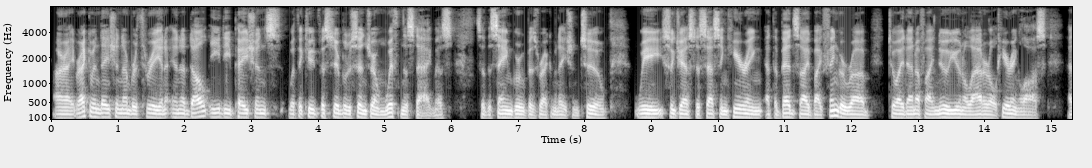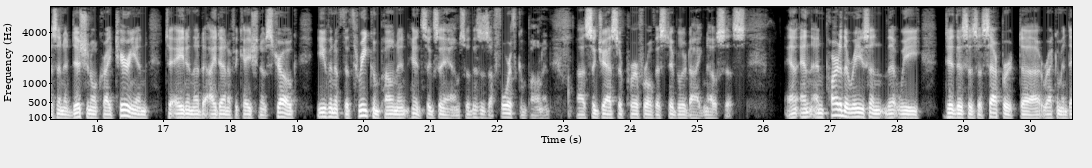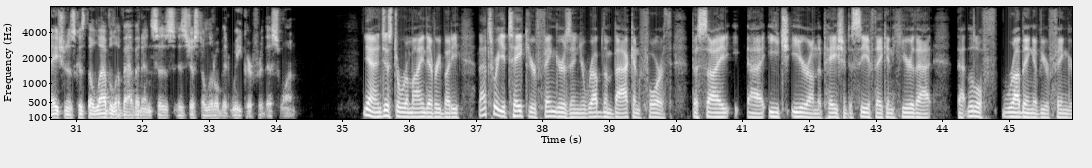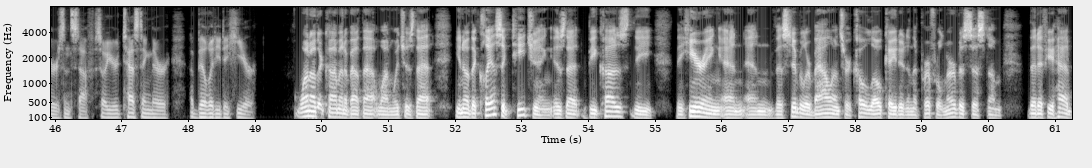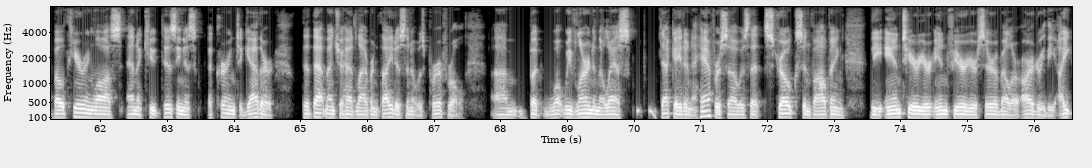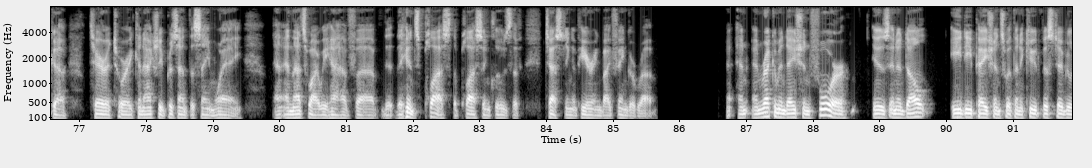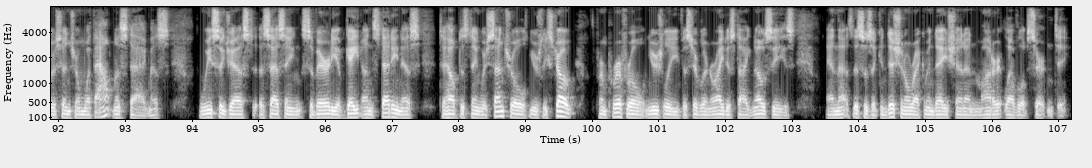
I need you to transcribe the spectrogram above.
All right, recommendation number three in, in, adult ED patients with acute vestibular syndrome with nystagmus, so the same group as recommendation two, we suggest assessing hearing at the bedside by finger rub to identify new unilateral hearing loss as an additional criterion to aid in the identification of stroke, even if the three component HINTS exam, so this is a fourth component, uh, suggests a peripheral vestibular diagnosis. And, and, and part of the reason that we did this as a separate uh, recommendation is because the level of evidence is, is just a little bit weaker for this one. Yeah, and just to remind everybody, that's where you take your fingers and you rub them back and forth beside uh, each ear on the patient to see if they can hear that that little rubbing of your fingers and stuff. So you're testing their ability to hear. One other comment about that one, which is that you know the classic teaching is that because the the hearing and and vestibular balance are co-located in the peripheral nervous system, that if you had both hearing loss and acute dizziness occurring together, that that meant you had labyrinthitis and it was peripheral. Um, but what we've learned in the last decade and a half or so is that strokes involving the anterior inferior cerebellar artery, the AICA, territory can actually present the same way. And, that's why we have uh, the, the HINTS plus. The plus includes the testing of hearing by finger rub. And, and recommendation four is in adult ED patients with an acute vestibular syndrome without nystagmus, we suggest assessing severity of gait unsteadiness to help distinguish central, usually stroke, from peripheral, usually vestibular neuritis diagnoses. And this is a conditional recommendation and moderate level of certainty.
